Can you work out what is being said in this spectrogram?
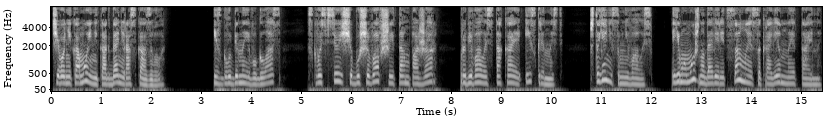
чего никому и никогда не рассказывала». Из глубины его глаз, сквозь все еще бушевавший там пожар, пробивалась такая искренность, что я не сомневалась. Ему можно доверить самые сокровенные тайны.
